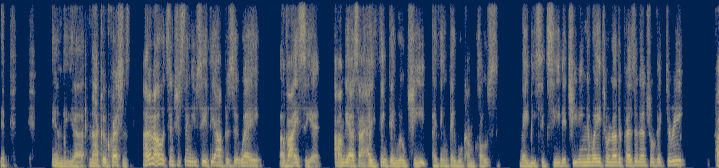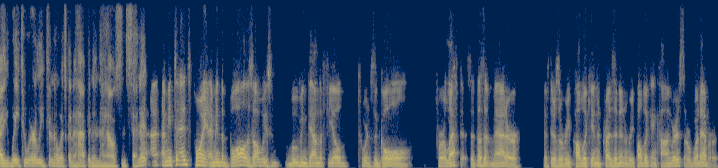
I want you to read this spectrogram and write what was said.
In the uh, not good questions, I don't know. It's interesting. You see it the opposite way of I see it. Um, yes, I, I think they will cheat. I think they will come close, maybe succeed at cheating the way to another presidential victory probably way too early to know what's going to happen in the House and Senate. I, I, mean, to Ed's point, I mean, the ball is always moving down the field towards the goal for a leftist. It doesn't matter if there's a Republican president, a Republican Congress, or whatever.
